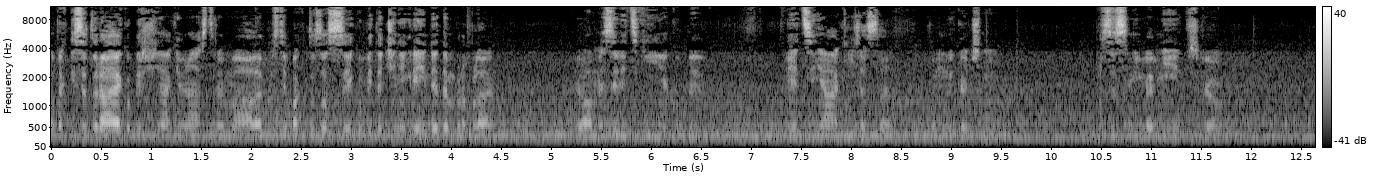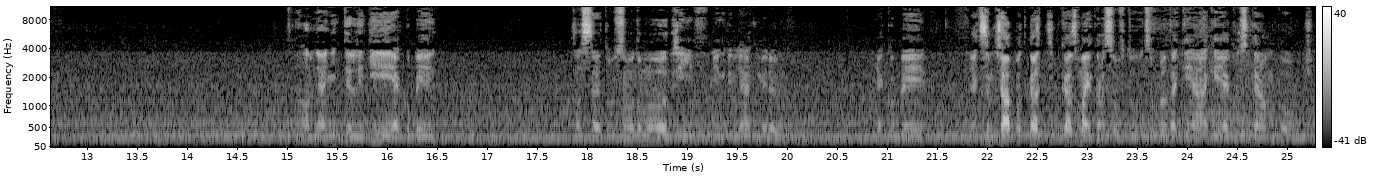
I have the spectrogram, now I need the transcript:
A taky se to dá jako řešit nějakým nástrojem, ale prostě pak to zase jako vytečí někde jinde ten problém. Jo, a mezilidský jakoby věci nějaký zase, komunikační. Prostě s ním vevnitř, jo. A hlavně ani ty lidi, jakoby, zase, to už jsem o tom mluvil dřív, někdy v nějakém videu. Jakoby, jak jsem třeba potkal týpka z Microsoftu, co byl taky nějaký jako Scrum coach.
